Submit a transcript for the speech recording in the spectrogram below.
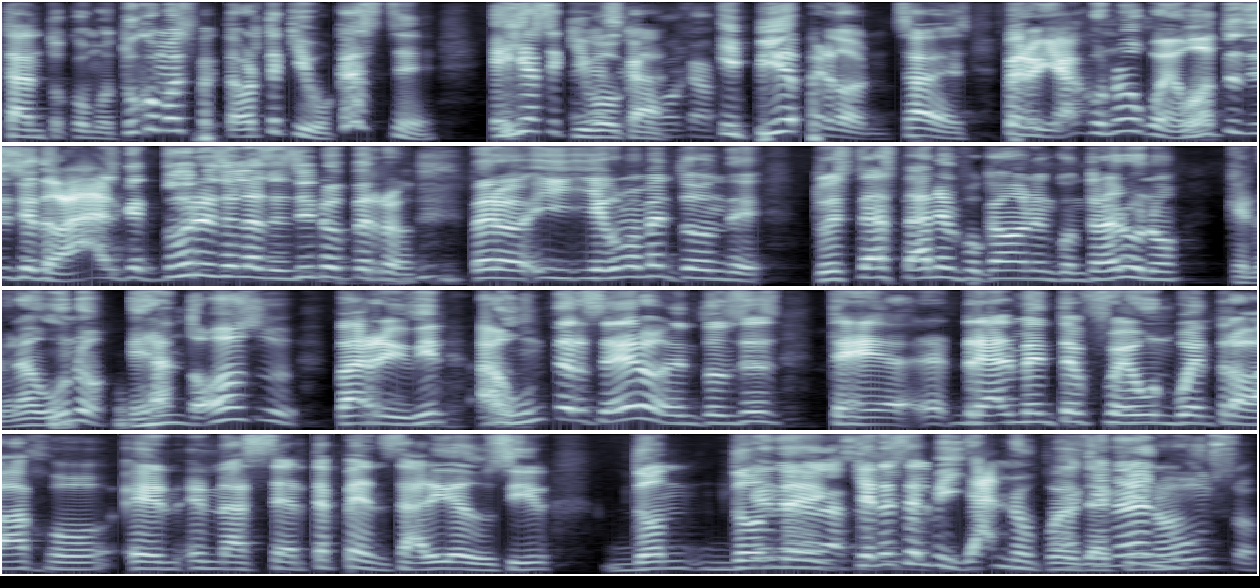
tanto como tú como espectador, te equivocaste. Ella se equivoca, equivoca. y pide perdón, ¿sabes? Pero ya con unos huevotes diciendo, ah, es que tú eres el asesino, perro. Pero y llega un momento donde tú estás tan enfocado en encontrar uno que no era uno, eran dos para revivir a un tercero. Entonces, te, realmente fue un buen trabajo en, en hacerte pensar y deducir dónde, dónde, era el quién, es el villano, pues, de ¿Quién era aquí, el ¿no? monstruo?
